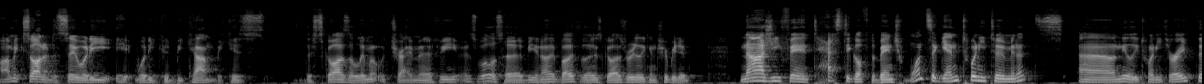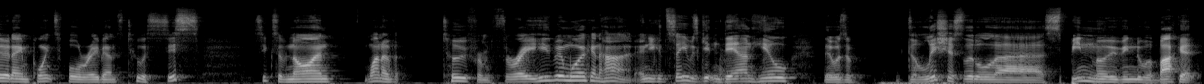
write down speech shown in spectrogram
I'm excited to see what he what he could become because the sky's the limit with Trey Murphy as well as Herb. You know, both of those guys really contributed. Naji, fantastic off the bench. Once again, 22 minutes, uh, nearly 23. 13 points, 4 rebounds, 2 assists, 6 of 9, 1 of 2 from 3. He's been working hard, and you could see he was getting downhill. There was a delicious little uh, spin move into a bucket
